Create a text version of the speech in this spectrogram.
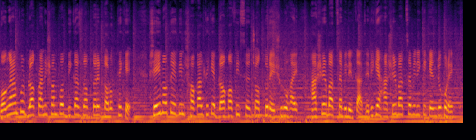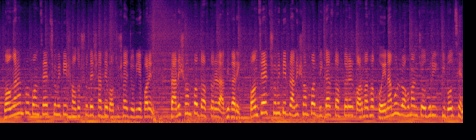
গঙ্গারামপুর ব্লক প্রাণী সম্পদ বিকাশ দপ্তরের তরফ থেকে সেই মতো এদিন সকাল থেকে ব্লক অফিস চত্বরে শুরু হয় হাঁসের বাচ্চা বিলির কাজ। এদিকে হাঁসের বাচ্চা বিলিকে কেন্দ্র করে গঙ্গারামপুর পঞ্চায়েত সমিতির সদস্যদের সাথে বচসায় জড়িয়ে পড়েন প্রাণী সম্পদ দপ্তরের আধিকারিক। পঞ্চায়েত সমিতির প্রাণী সম্পদ বিকাশ দপ্তরের কর্মাধ্যক্ষ এনামুল রহমান চৌধুরী কি বলছেন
